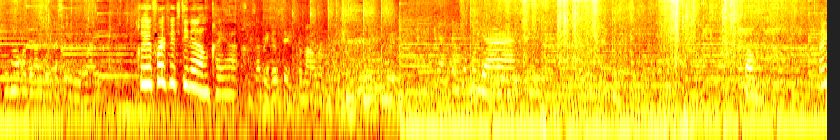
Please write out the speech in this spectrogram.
Kinuha ko din ang punta sa white. Kuya, 450 na lang kaya. Sabi ko, tumawad. Ayan, ito kuya. So, Ay,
